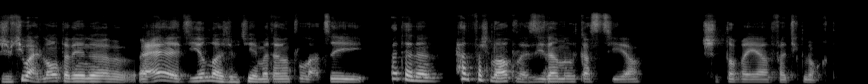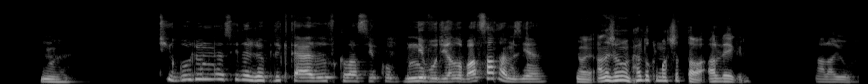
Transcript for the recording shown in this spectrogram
جبتي واحد l'entraîneur عادي يلاه جبتيه مثلا طلعتي مثلا بحال فاش نهار طلع زيدان من الكاستيا شد الريال في هذيك الوقت. تيقولوا الناس الا جاب لك تعادل في كلاسيكو بال niveau ديال البارسا راه مزيان. أنا جاوب بحال دوك الماتش الطوا أليغري على يوف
